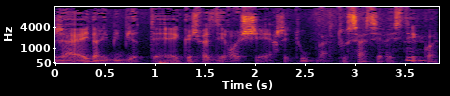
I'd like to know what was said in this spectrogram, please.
j'aille dans les bibliothèques, que je fasse des recherches et tout. Bah, tout ça, c'est resté, mmh. quoi.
